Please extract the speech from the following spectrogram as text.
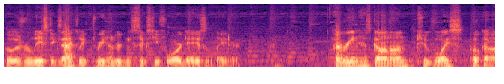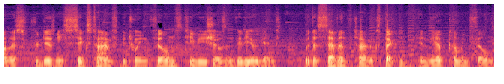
but was released exactly 364 days later. Irene has gone on to voice Pocahontas for Disney six times between films, TV shows, and video games, with a seventh time expected in the upcoming film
